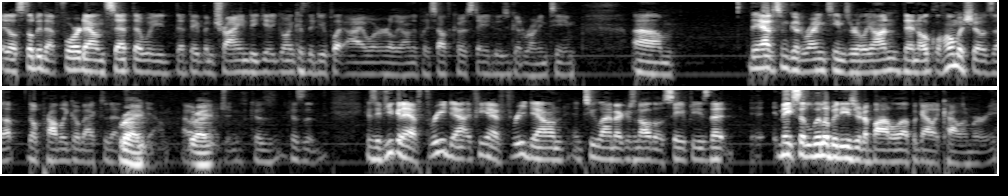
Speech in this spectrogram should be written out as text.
It'll still be that four down set that we that they've been trying to get going because they do play Iowa early on. They play South Dakota State, who's a good running team. Um, they have some good running teams early on. Then Oklahoma shows up, they'll probably go back to that Right. three down. I would Right. imagine because because because if you can have three down, if you can have three down and two linebackers and all those safeties, that it makes it a little bit easier to bottle up a guy like Kyler Murray.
